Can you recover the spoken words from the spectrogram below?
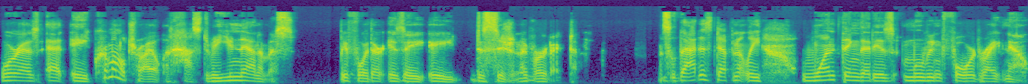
whereas at a criminal trial, it has to be unanimous before there is a, a decision, a verdict. So that is definitely one thing that is moving forward right now.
